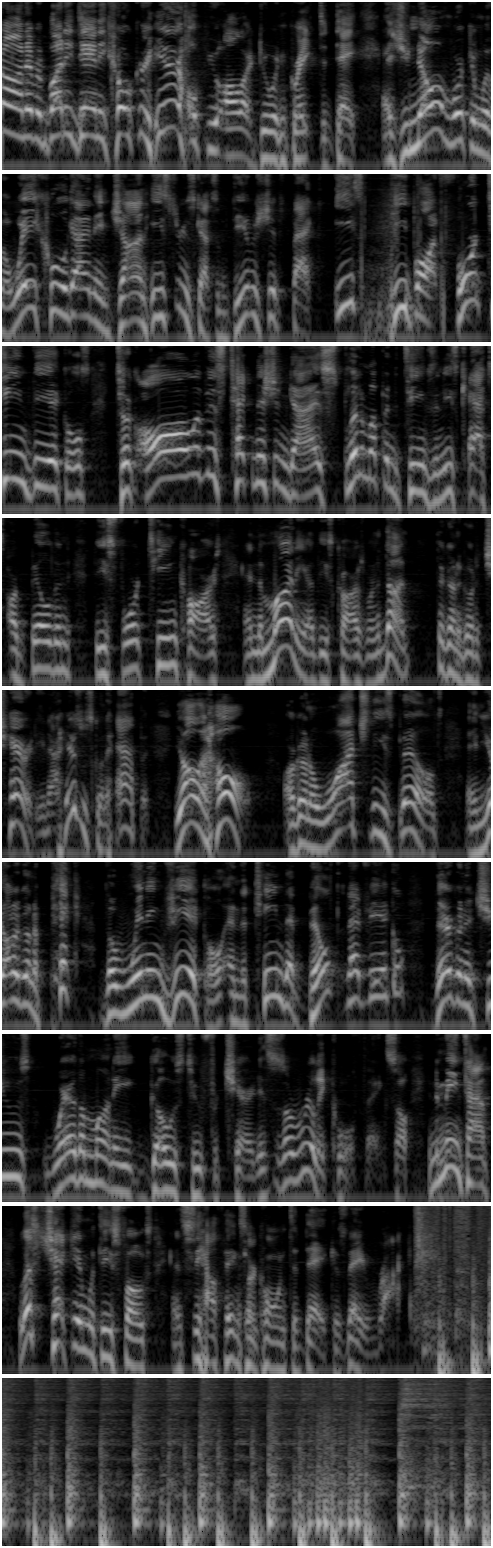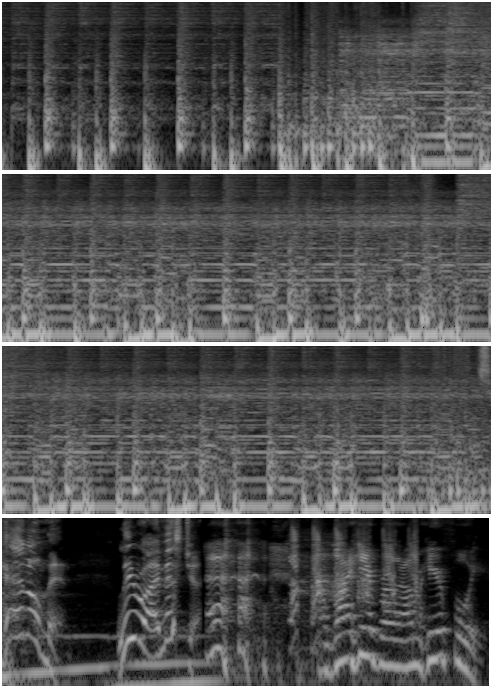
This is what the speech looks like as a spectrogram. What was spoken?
going on, everybody? Danny Koker here. Hope you all are doing great today. As you know, I'm working with a way cool guy named John Hiester who's got some dealerships back east. He bought 14 vehicles, took all of his technician guys, split them up into teams, and these cats are building these 14 cars. And the money of these cars, when they're done, they're going to go to charity. Now, here's what's going to happen. Y'all at home are going to watch these builds, and y'all are going to pick the winning vehicle, and the team that built that vehicle, they're going to choose where the money goes to for charity. This is a really cool thing. So, in the meantime, let's check in with these folks and see how things are going today because they rock. I missed you. I'm right here, brother. I'm here for you.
